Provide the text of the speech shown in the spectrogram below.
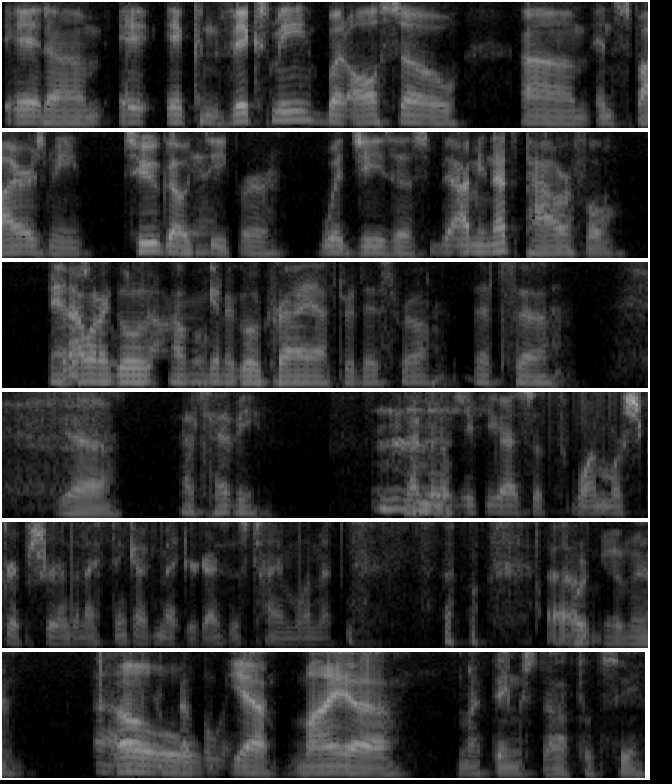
it um it it convicts me, but also um inspires me to go Yeah. deeper with Jesus. I mean that's powerful. and I want to really go. powerful. I'm gonna go cry after this, bro. That's uh, Yeah. that's heavy. I'm That going is- to leave you guys with one more scripture and then I think I've met your guys' time limit. so, We're um, good, man. um, Oh yeah, my uh my thing stopped. Let's see.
